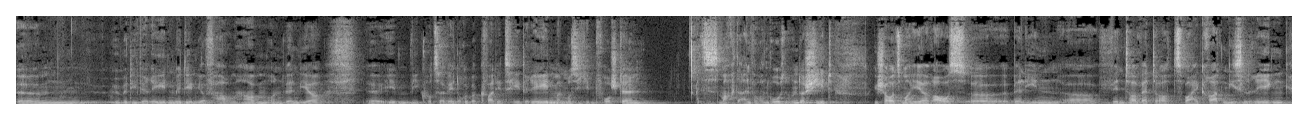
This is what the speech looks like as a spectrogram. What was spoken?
ähm, über die wir reden, mit denen wir Erfahrung haben. Und wenn wir äh, eben, wie kurz erwähnt, auch über Qualität reden, man muss sich eben vorstellen, es macht einfach einen großen Unterschied. Ich schaue jetzt mal hier raus, äh, Berlin, äh, Winterwetter, 2 Grad Nieselregen.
